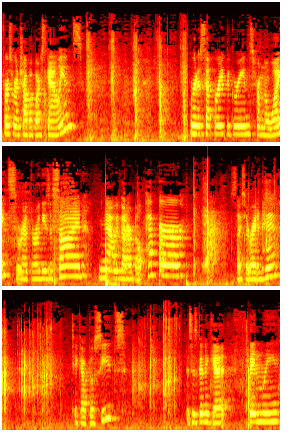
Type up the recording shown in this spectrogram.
First, we're gonna chop up our scallions. We're gonna separate the greens from the whites. So we're gonna throw these aside. Now we've got our bell pepper. Slice it right in half. Take out those seeds. This is gonna get thinly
